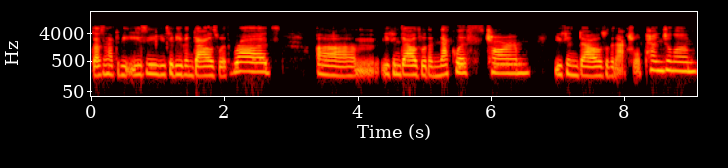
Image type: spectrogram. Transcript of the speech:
doesn't have to be easy. You could even dowse with rods. Um, you can dowse with a necklace charm. You can dowse with an actual pendulum.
